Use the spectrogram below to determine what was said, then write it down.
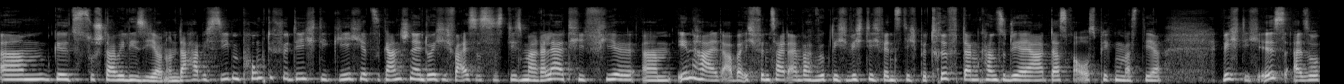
ähm, gilt zu stabilisieren. Und da habe ich sieben Punkte für dich, die gehe ich jetzt ganz schnell durch. Ich weiß, es ist diesmal relativ viel ähm, Inhalt, aber ich finde es halt einfach wirklich wichtig, wenn es dich betrifft, dann kannst du dir ja das rauspicken, was dir wichtig ist. Also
